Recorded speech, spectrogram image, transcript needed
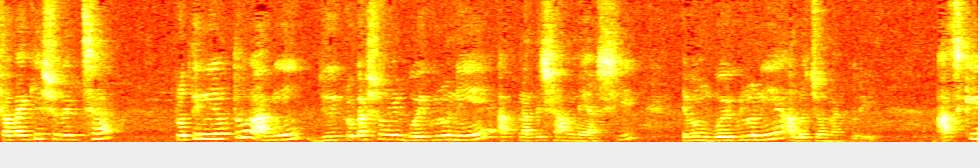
সবাইকে শুভেচ্ছা। প্রতিনিয়ত আমি জুই প্রকাশনের বইগুলো নিয়ে আপনাদের সামনে আসি এবং বইগুলো নিয়ে আলোচনা করি। আজকে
